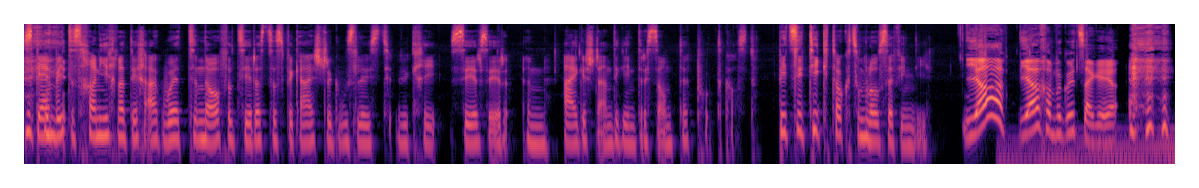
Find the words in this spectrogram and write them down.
Das Gambit, das kann ich natürlich auch gut nachvollziehen, dass das Begeisterung auslöst. Wirklich sehr, sehr ein eigenständig interessanter Podcast. Ein bisschen TikTok zum Hören, finde ich. Ja, ja, kann man gut sagen, ja.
